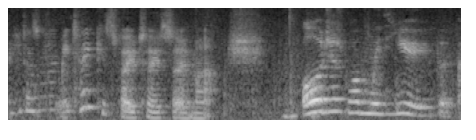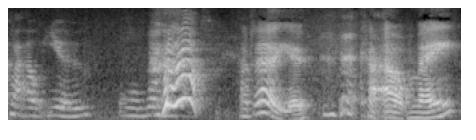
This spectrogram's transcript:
He doesn't let me take his photos so much. Or just one with you, but cut out you. Or one. How dare you? Cut out me.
